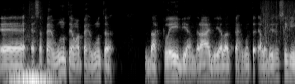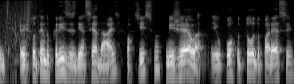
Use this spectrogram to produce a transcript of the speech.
É, essa pergunta é uma pergunta da Cleide Andrade, ela pergunta, ela diz o seguinte: Eu estou tendo crises de ansiedade fortíssima, me gela e o corpo todo parece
